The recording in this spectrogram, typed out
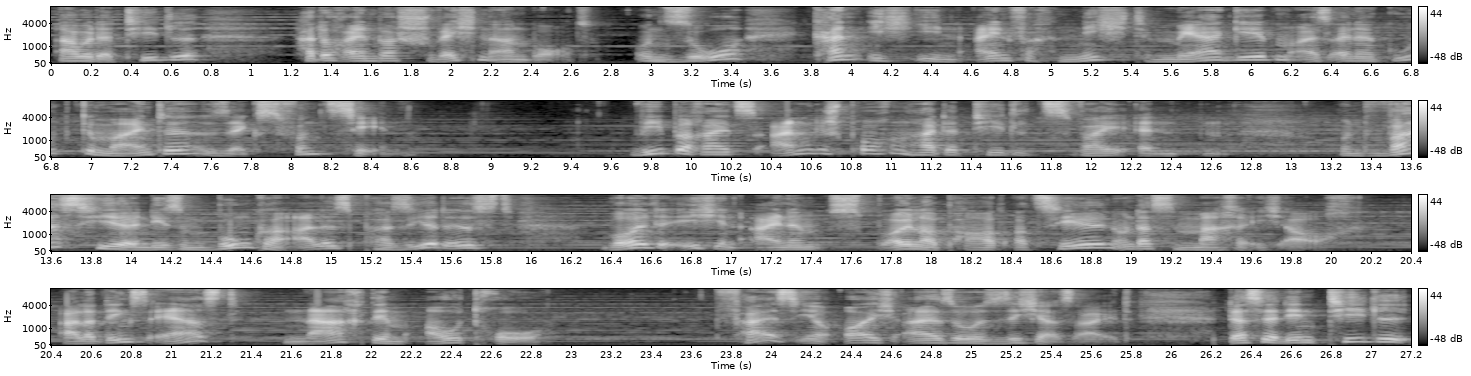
Aber der Titel hat auch ein paar Schwächen an Bord. Und so kann ich ihn einfach nicht mehr geben als eine gut gemeinte 6 von 10. Wie bereits angesprochen hat der Titel zwei Enden. Und was hier in diesem Bunker alles passiert ist, wollte ich in einem Spoiler-Part erzählen und das mache ich auch. Allerdings erst nach dem Outro. Falls ihr euch also sicher seid, dass ihr den Titel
